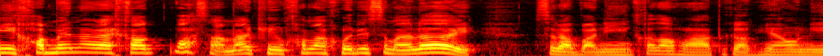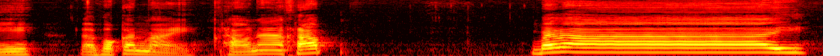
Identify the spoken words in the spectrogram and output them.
มีคอมเมนต์อะไรครับก็สามารถพิมพ์เข้ามาคุยได้เสมอเลยสำหรับวันนี้ก็ต้องลาไปก่อนเพียงเท่านี้ แล้วพบกันใหม่คราวหน้าครับบ๊ายบาย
